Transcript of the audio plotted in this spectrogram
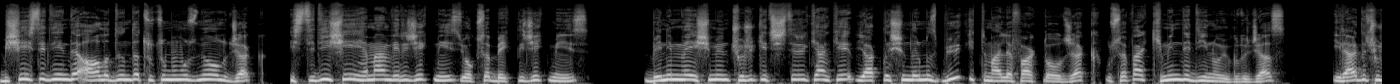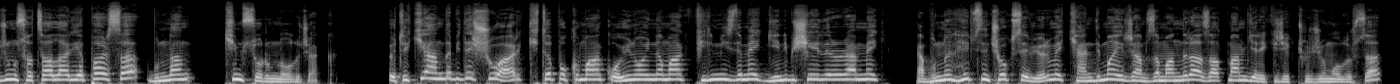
Bir şey istediğinde ağladığında tutumumuz ne olacak? İstediği şeyi hemen verecek miyiz yoksa bekleyecek miyiz? Benim ve eşimin çocuk yetiştirirken ki yaklaşımlarımız büyük ihtimalle farklı olacak. Bu sefer kimin dediğini uygulayacağız? İleride çocuğumuz hatalar yaparsa bundan kim sorumlu olacak? Öteki yanda bir de şu var. Kitap okumak, oyun oynamak, film izlemek, yeni bir şeyler öğrenmek. Ya bunların hepsini çok seviyorum ve kendime ayıracağım zamanları azaltmam gerekecek çocuğum olursa.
